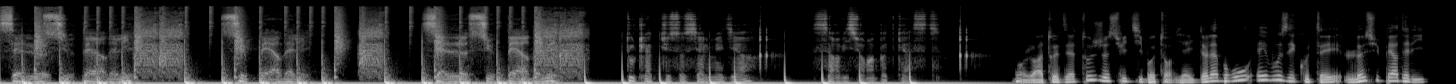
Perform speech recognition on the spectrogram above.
C'est le super délit. Super délit. C'est le super délit. Toute l'actu social média servie sur un podcast. Bonjour à toutes et à tous, je suis Thibaut Tourvieille de La Broue et vous écoutez Le Super Daily.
